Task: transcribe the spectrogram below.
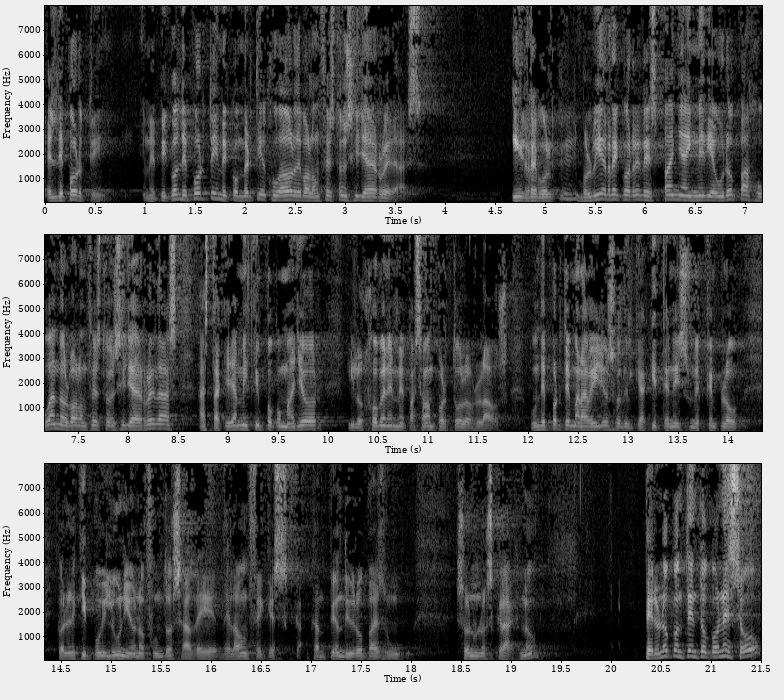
el deporte me picó el deporte y me convertí en jugador de baloncesto en silla de ruedas. Y volví a recorrer España y media Europa jugando al baloncesto en silla de ruedas hasta que ya me hice un poco mayor y los jóvenes me pasaban por todos los lados. Un deporte maravilloso del que aquí tenéis un ejemplo con el equipo Ilunio, no Fundosa, de, la ONCE, que es campeón de Europa, son unos cracks, ¿no? Pero no contento con eso,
